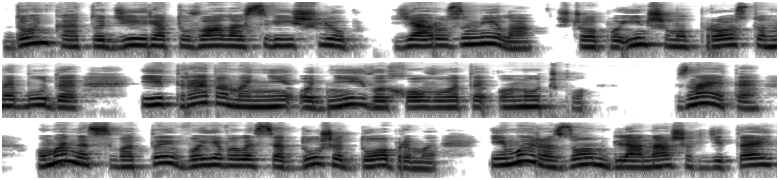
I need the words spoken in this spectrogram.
Донька тоді рятувала свій шлюб. Я розуміла, що по-іншому просто не буде, і треба мені одній виховувати онучку. Знаєте, у мене свати виявилися дуже добрими, і ми разом для наших дітей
